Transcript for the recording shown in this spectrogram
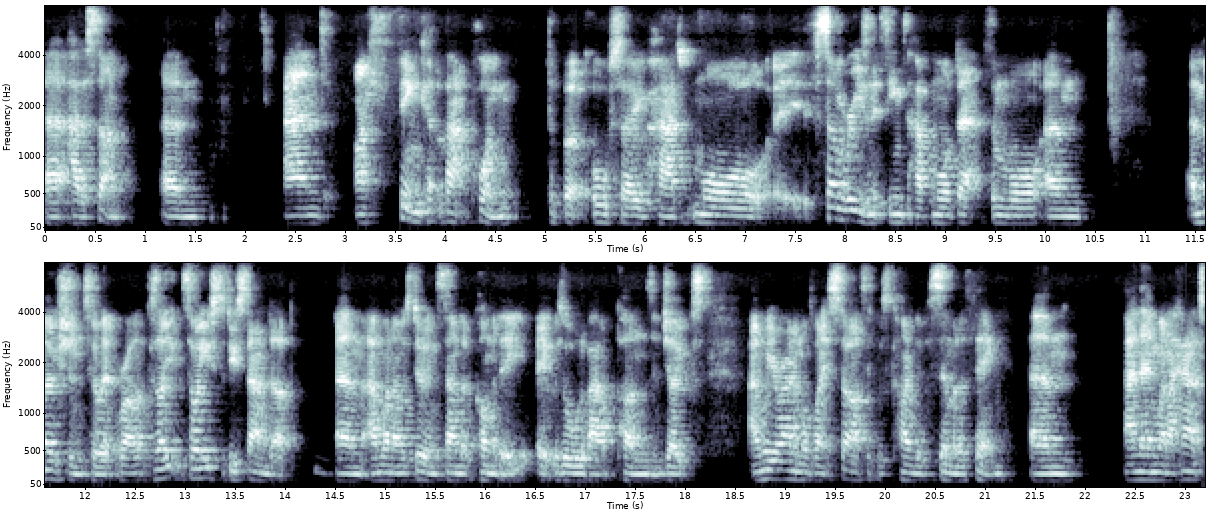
uh, had a son. Um, and I think at that point, the book also had more, for some reason, it seemed to have more depth and more um, emotion to it. Rather, because I so I used to do stand up, um, and when I was doing stand up comedy, it was all about puns and jokes. And We Are Animals when it started was kind of a similar thing. Um, and then when I had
